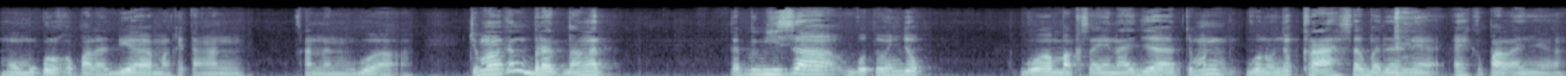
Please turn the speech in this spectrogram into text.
mau mukul kepala dia pakai tangan kanan gue cuman kan berat banget. Tapi bisa gue tonjok. Gue maksain aja. Cuman gue nonjok kerasa badannya. Eh kepalanya.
